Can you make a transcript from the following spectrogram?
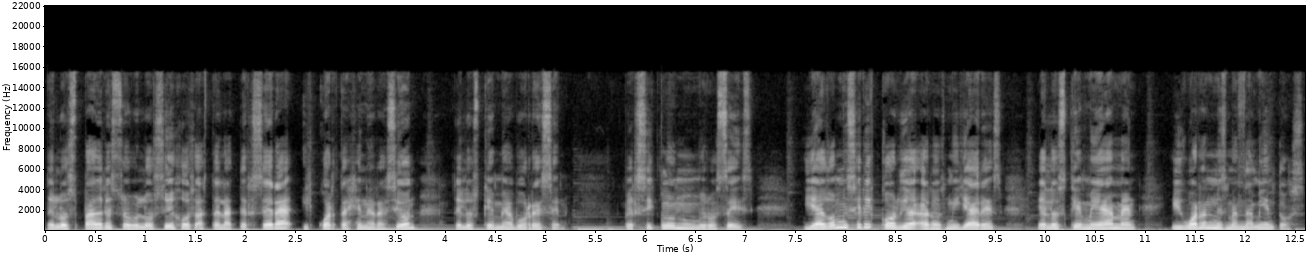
de los padres sobre los hijos hasta la tercera y cuarta generación de los que me aborrecen. Versículo número 6. Y hago misericordia a los millares y a los que me aman y guardan mis mandamientos.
